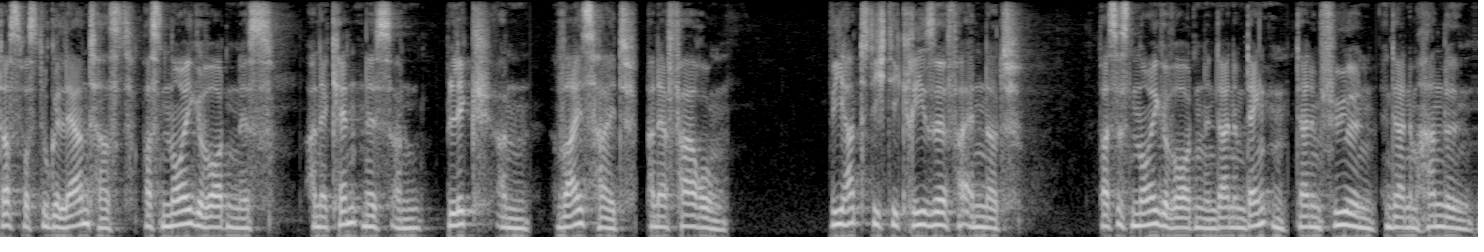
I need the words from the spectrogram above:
das, was du gelernt hast, was neu geworden ist, an Erkenntnis, an Blick, an Weisheit, an Erfahrung. Wie hat dich die Krise verändert? Was ist neu geworden in deinem Denken, deinem Fühlen, in deinem Handeln?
